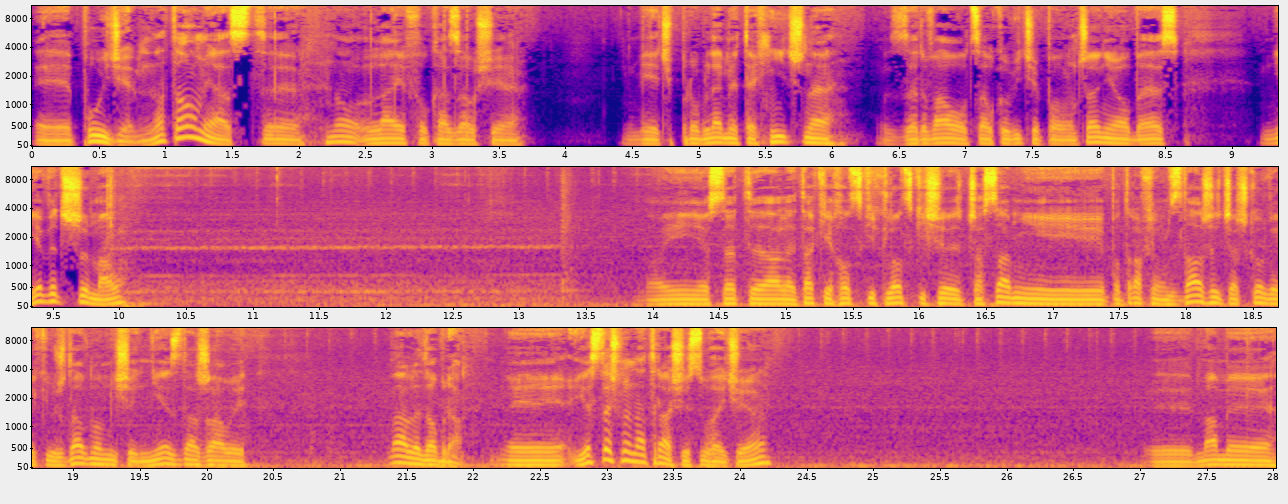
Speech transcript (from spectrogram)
yy, pójdzie. Natomiast yy, no, live okazał się mieć problemy techniczne, zerwało całkowicie połączenie, OBS nie wytrzymał. No i niestety, ale takie chocki klocki się czasami potrafią zdarzyć, aczkolwiek już dawno mi się nie zdarzały. No ale dobra. Yy, jesteśmy na trasie, słuchajcie. Yy, mamy...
